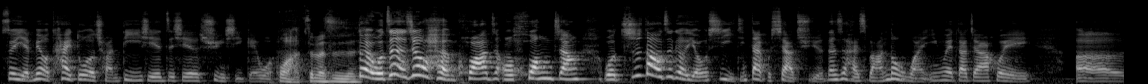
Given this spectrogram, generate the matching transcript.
所以也没有太多的传递一些这些讯息给我。哇，真的是，对我真的就很夸张，我慌张。我知道这个游戏已经带不下去了，但是还是把它弄完，因为大家会。呃，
